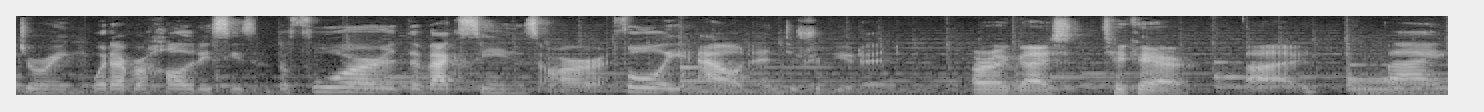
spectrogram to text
during whatever holiday season before the vaccines are fully out and distributed. All right, guys, take care. Bye. Bye.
